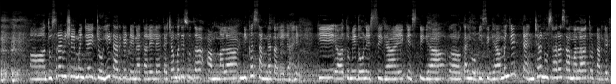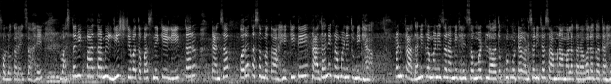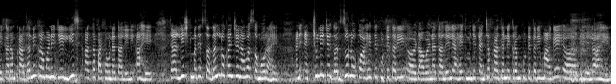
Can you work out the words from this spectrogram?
दुसरा विषय म्हणजे जोही टार्गेट देण्यात आलेले आहे त्याच्यामध्ये सुद्धा आम्हाला निकष सांगण्यात आलेले आहे की तुम्ही दोन एस सी घ्या एक एस टी घ्या काही ओ बी सी घ्या. म्हणजे त्यांच्यानुसारच आम्हाला तो टार्गेट फॉलो करायचा आहे. वास्तविक पाहता आम्ही लिस्ट जेव्हा तपासणी केली तर त्यांचं परत असं मत आहे की ते प्राधान्यक्रमाने तुम्ही घ्या. पण प्राधान्यक्रमाने जर आम्ही घ्यायचं म्हटलं तर खूप मोठ्या अडचणीचा सामना आम्हाला करावा लागत आहे. कारण प्राधान्यक्रमाने जी लिस्ट आता पाठवण्यात आलेली आहे त्या लिस्टमध्ये सदन लोकांचे नावं समोर आहेत. आणि ॲक्च्युली जे गरजू लोक आहेत ते कुठेतरी डावळण्यात आलेले आहेत. म्हणजे त्यांचा प्राधान्यक्रम कुठेतरी मागे दिलेला आहे.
